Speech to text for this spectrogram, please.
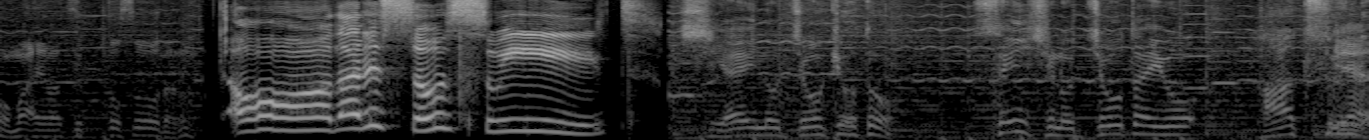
おお前はずっとそうだろ Oh, that is so sweet. 試合の状況と選手の状態を把握するんだ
